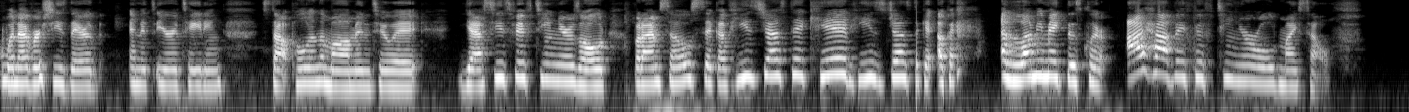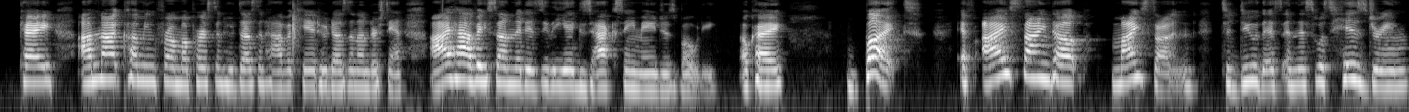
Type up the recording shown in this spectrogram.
whenever she's there and it's irritating. Stop pulling the mom into it. Yes, he's 15 years old, but I'm so sick of he's just a kid. He's just a kid. Okay. And let me make this clear I have a 15 year old myself. Okay. I'm not coming from a person who doesn't have a kid, who doesn't understand. I have a son that is the exact same age as Bodie. Okay. But if I signed up my son to do this and this was his dream,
